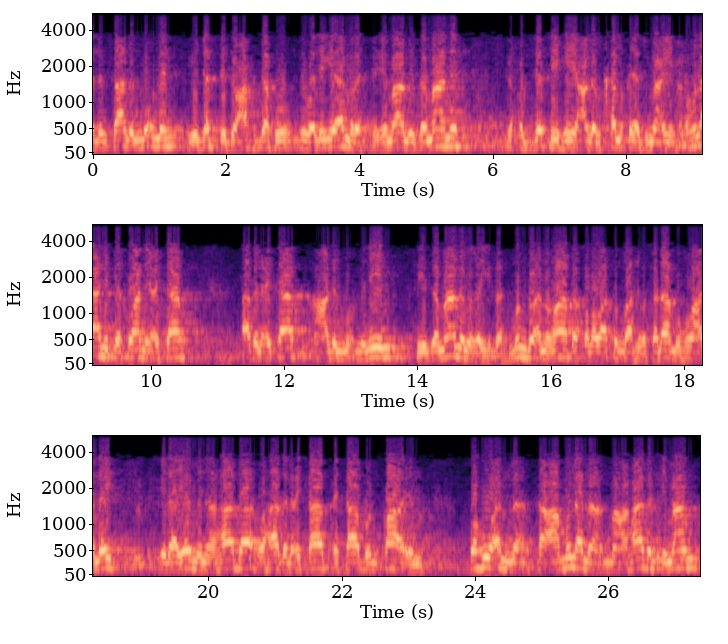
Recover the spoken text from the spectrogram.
الإنسان المؤمن يجدد عهده بولي أمره بإمام زمانه بحجته على الخلق أجمعين. وهنالك إخواني عتاب هذا العتاب على المؤمنين في زمان الغيبة منذ أن غاب صلوات الله وسلامه عليه إلى يومنا هذا وهذا العتاب عتاب قائم. وهو أن تعاملنا مع هذا الإمام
